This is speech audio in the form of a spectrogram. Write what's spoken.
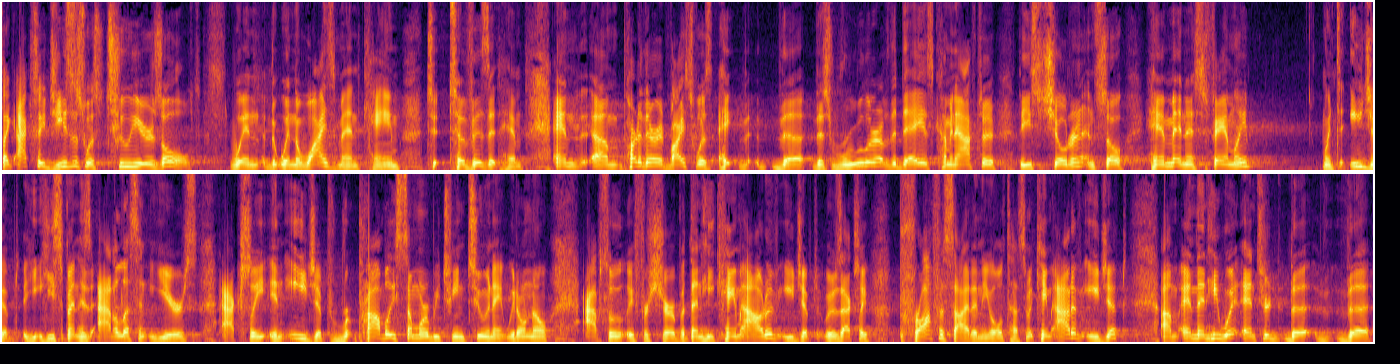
like actually, Jesus was two years old when, when the wise men came to, to visit him. And um, part of their advice was, hey, the this ruler of the day is coming after these children. And so him and his family went to Egypt. He, spent his adolescent years actually in Egypt, probably somewhere between two and eight. We don't know absolutely for sure. But then he came out of Egypt. It was actually prophesied in the Old Testament. Came out of Egypt, um, and then he went, entered the, the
